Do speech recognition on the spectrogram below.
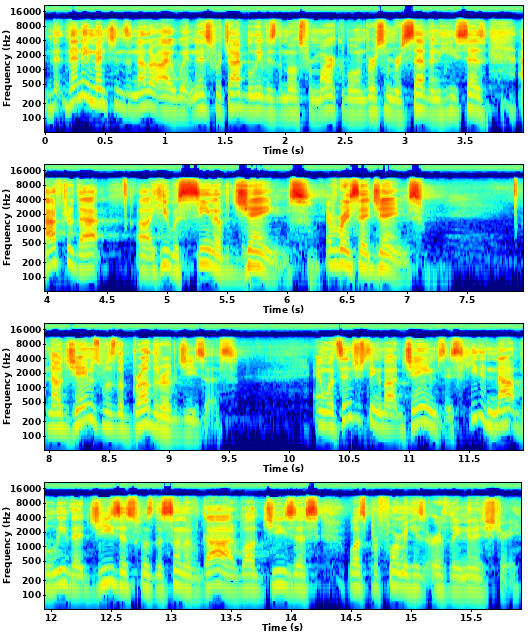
then he mentions another eyewitness, which I believe is the most remarkable. In verse number seven, he says, after that, uh, he was seen of James. Everybody say James. Now, James was the brother of Jesus. And what's interesting about James is he did not believe that Jesus was the Son of God while Jesus was performing his earthly ministry.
